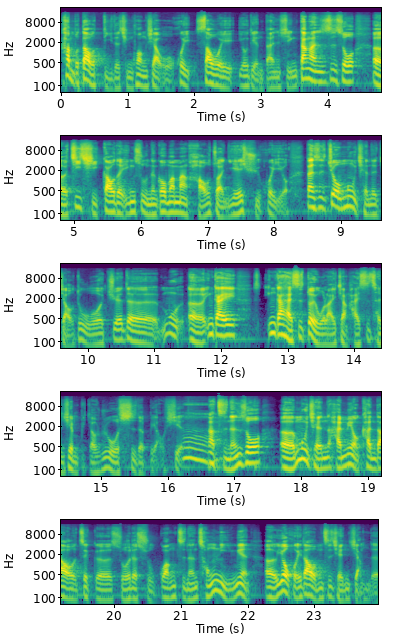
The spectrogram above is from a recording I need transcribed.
看不到底的情况下，我会稍微有点担心。当然是说，呃，基期高的因素能够慢慢好转，也许会有。但是就目前的角度，我觉得目呃，应该应该还是对我来讲，还是呈现比较弱势的表现。嗯，那只能说，呃，目前还没有看到这个所谓的曙光，只能从里面，呃，又回到我们之前讲的。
